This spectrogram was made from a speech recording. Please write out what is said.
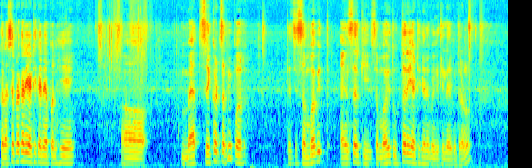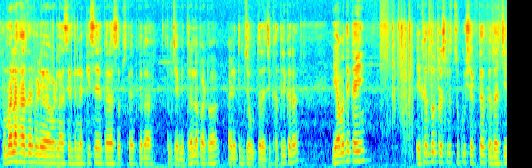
तर अशा प्रकारे या ठिकाणी आपण हे मॅथ सेकंडचा पेपर त्याचे संभावित अँसर की संभावित उत्तर या ठिकाणी बघितलेलं आहे मित्रांनो तुम्हाला हा जर व्हिडिओ आवडला असेल तर नक्की शेअर करा सबस्क्राईब करा तुमच्या मित्रांना पाठवा आणि तुमच्या उत्तराची खात्री करा यामध्ये काही एखाद दोन प्रश्न चुकू शकतात कदाचित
